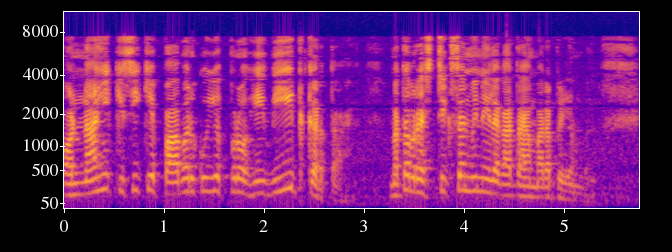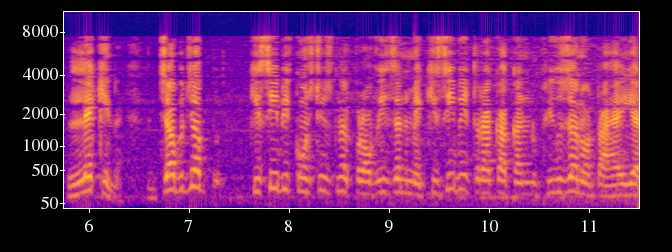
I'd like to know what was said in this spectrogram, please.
और ना ही किसी के पावर को ये प्रोहिबिट करता है। मतलब रेस्ट्रिक्शन भी नहीं लगाता है हमारा पिरियम्बल लेकिन जब जब किसी भी कॉन्स्टिट्यूशनल प्रोविज़न में किसी भी तरह का कंफ्यूजन होता है या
